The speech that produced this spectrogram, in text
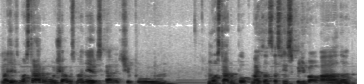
Mas eles mostraram alguns jogos maneiros, cara. Tipo, mostraram um pouco mais do Assassin's Creed Valhalla.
